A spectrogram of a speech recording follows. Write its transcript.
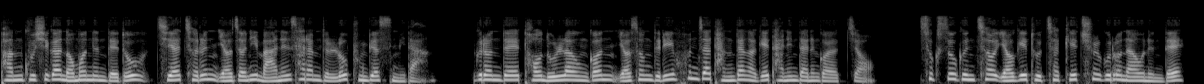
밤 9시가 넘었는데도 지하철은 여전히 많은 사람들로 붐볐습니다. 그런데 더 놀라운 건 여성들이 혼자 당당하게 다닌다는 거였죠. 숙소 근처 역에 도착해 출구로 나오는데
